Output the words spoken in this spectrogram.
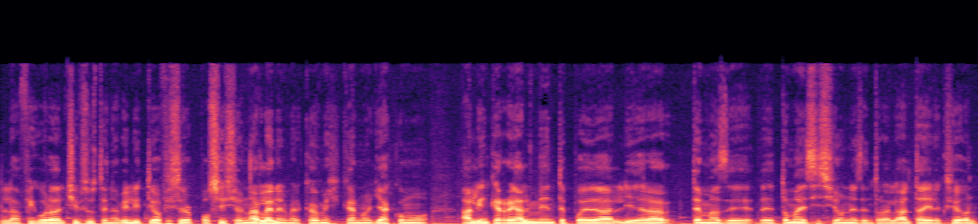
la figura del Chief Sustainability Officer, posicionarla en el mercado mexicano ya como alguien que realmente pueda liderar temas de, toma de decisiones dentro de la alta dirección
